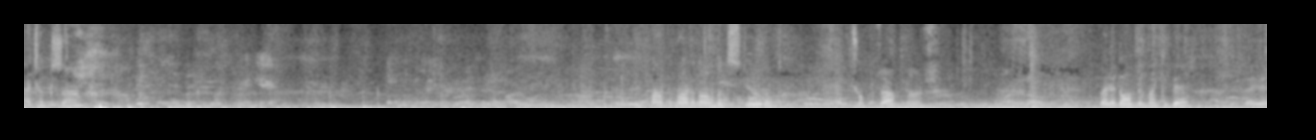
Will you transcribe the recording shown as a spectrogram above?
Ha, çok güzel. Ben bunlardan almak istiyorum. Çok güzel bunlar. Böyle dondurma gibi. Böyle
